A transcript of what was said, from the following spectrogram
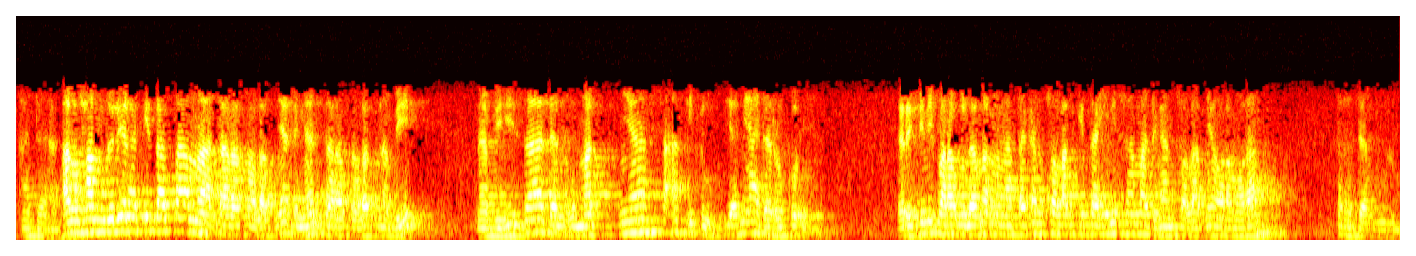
Ada. Alhamdulillah kita sama cara sholatnya dengan cara sholat Nabi Nabi Isa dan umatnya saat itu. yakni ada rukuknya. Dari sini para ulama mengatakan sholat kita ini sama dengan sholatnya orang-orang terdahulu.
